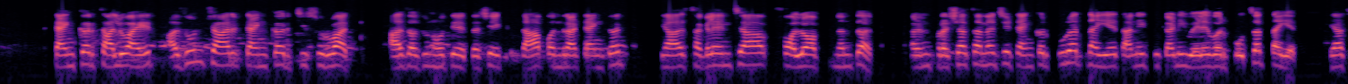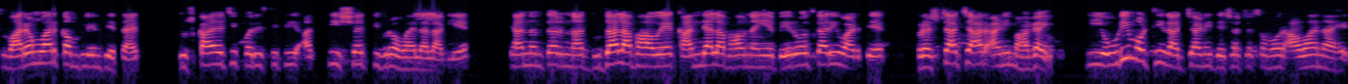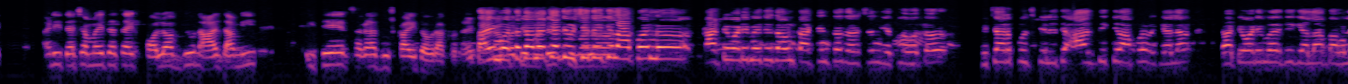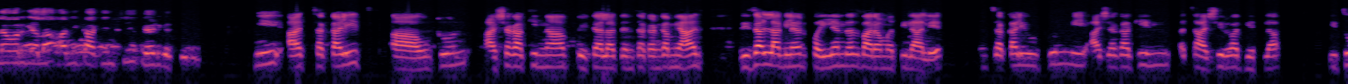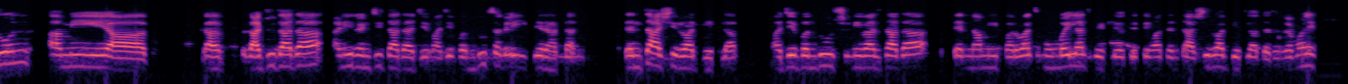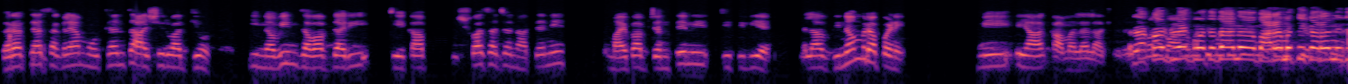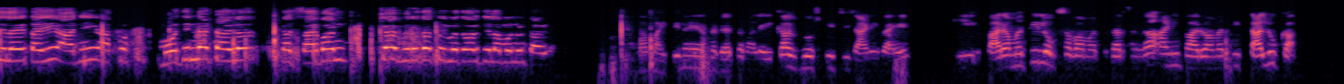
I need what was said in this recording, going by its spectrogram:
टँकर चालू आहेत. अजून चार टँकरची सुरुवात आज अजून होते. तसे एक दहा पंधरा टँकर या सगळ्यांच्या फॉलोअप नंतर. कारण प्रशासनाचे टँकर पुरत नाहीयेत अनेक ठिकाणी वेळेवर पोचत नाहीयेत. यात वारंवार कंप्लेंट येत आहेत. दुष्काळाची परिस्थिती अतिशय तीव्र व्हायला लागली आहे. त्यानंतर ना दुधाला भाव आहे कांद्याला भाव नाहीये बेरोजगारी वाढते भ्रष्टाचार आणि महागाई ही एवढी मोठी राज्य आणि देशाच्या समोर आव्हानं आहेत. आणि त्याच्यामुळे त्याचा एक फॉलोअप घेऊन आज आम्ही इथे सगळा दुष्काळी दौरा करतो मतदानाच्या दिवशी देखील आपण काटेवाडीमध्ये जाऊन काकींचं दर्शन घेतलं होतं. विचारपूस केली होती. आज देखील आपण गेल्या काटेवाडीमध्ये गेला बंगल्यावर गेला आणि काकींची भेट घेतली. मी आज सकाळीच उठून आशा काकींना भेटायला त्यांचा कारण का मी आज रिझल्ट लागल्यावर पहिल्यांदाच बारामतीला आले. सकाळी उठून मी आशा काकींचा आशीर्वाद घेतला. तिथून मी राजू दादा आणि रणजित दादा जे माझे बंधू सगळे इथे राहतात त्यांचा आशीर्वाद घेतला. माझे बंधू श्रीनिवास दादा त्यांना मी परवाच मुंबईलाच भेटले होते तेव्हा त्यांचा आशीर्वाद घेतला होता. त्याच्यामुळे घरातल्या सगळ्या मोठ्यांचा आशीर्वाद घेऊन ही नवीन जबाबदारी जी एका विश्वासाच्या नात्याने मायबाप जनतेने जी दिली आहे त्याला विनम्रपणे मी या कामाला लागले रेकॉर्ड ब्रेक मतदान बारामतीकरांनी दिलंय ताई आणि आपण मोदींना टाळलं का साहेबांच्या विरोधात उमेदवार दिला म्हणून टाळलं? मला माहिती नाही या सगळ्याचं. मला एकाच गोष्टीची जाणीव आहे की बारामती लोकसभा मतदारसंघ आणि बारामती तालुका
